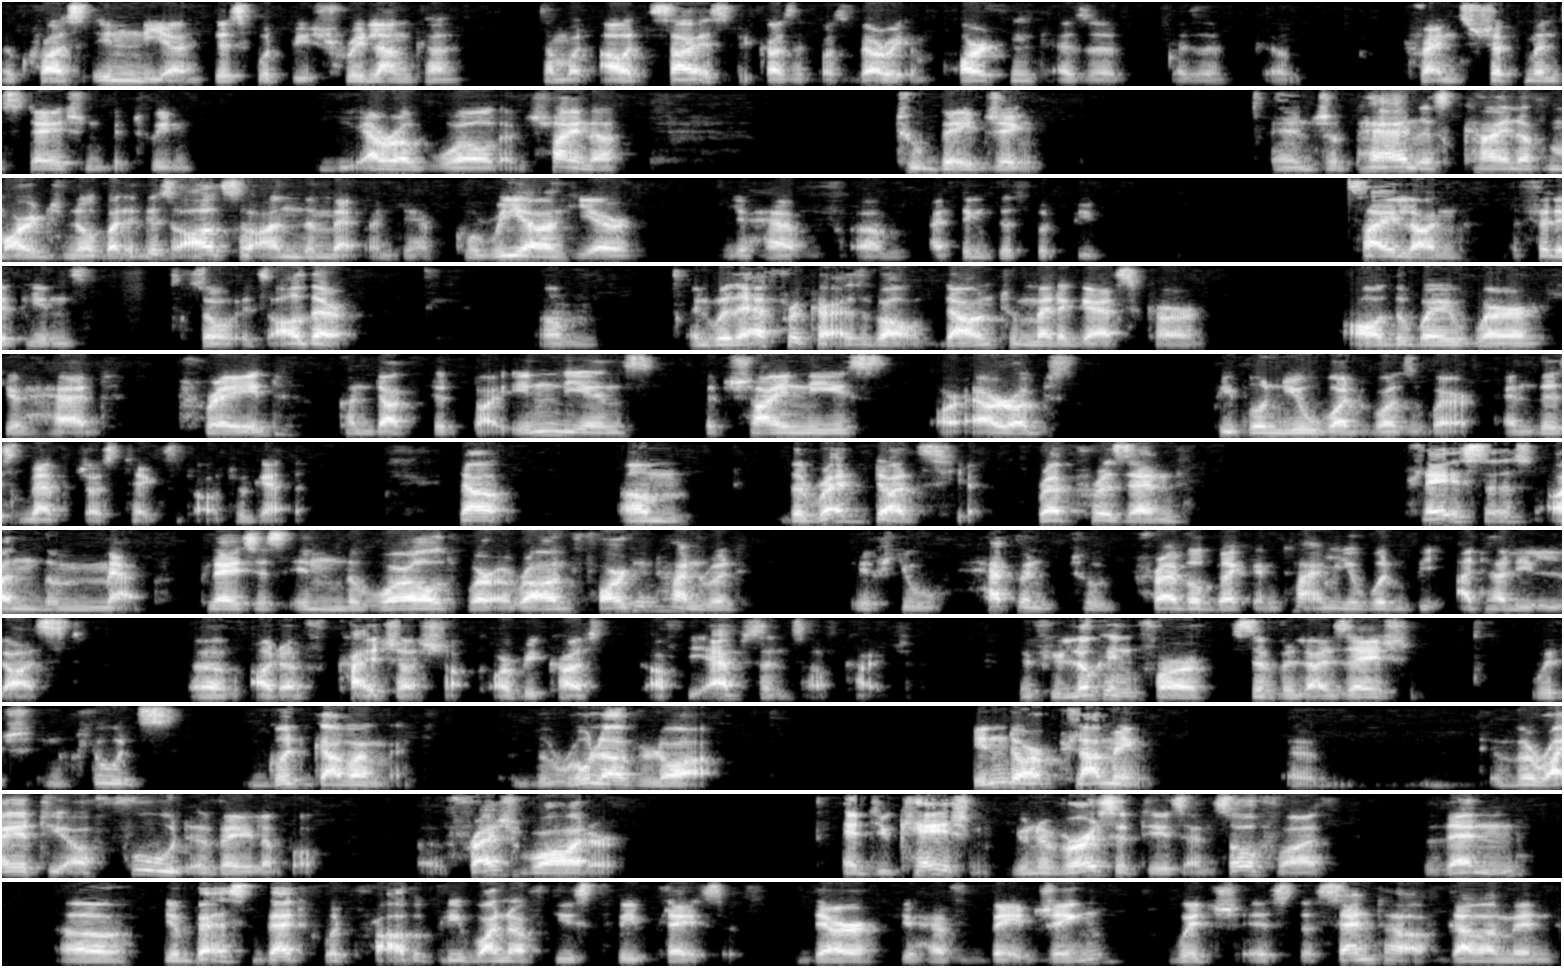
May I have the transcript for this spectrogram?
across India. This would be Sri Lanka, somewhat outsized because it was very important as a as a, a transshipment station between the Arab world and China to Beijing. And Japan is kind of marginal, but it is also on the map. And you have Korea here. You have, um, I think this would be Ceylon, the Philippines. So it's all there. Um, and with Africa as well, down to Madagascar, all the way where you had trade conducted by Indians, the Chinese, or Arabs, people knew what was where. And this map just takes it all together. Now, um, the red dots here represent places on the map, places in the world where around 1400, if you happened to travel back in time, you wouldn't be utterly lost uh, out of culture shock or because of the absence of culture. If you're looking for civilization, which includes good government, the rule of law, indoor plumbing, uh, a variety of food available, fresh water, education, universities, and so forth, then uh, your best bet would probably one of these three places. There you have Beijing, which is the center of government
